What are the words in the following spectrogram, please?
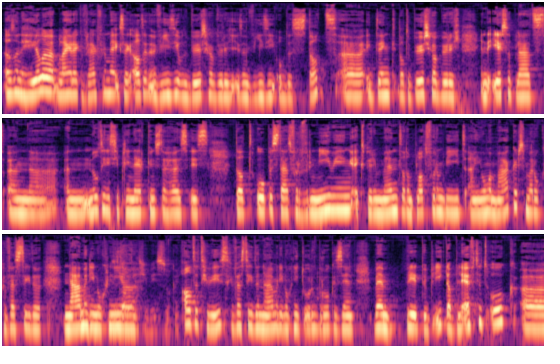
Dat is een hele belangrijke vraag voor mij. Ik zeg altijd, een visie op de Beurschapburg is een visie op de stad. Uh, ik denk dat de Beurschapburg in de eerste plaats een, uh, een multidisciplinair kunstenhuis is dat open staat voor vernieuwing, experiment, dat een platform biedt aan jonge makers, maar ook gevestigde namen die nog niet... Altijd geweest ook, hè? Altijd geweest. Gevestigde namen die nog niet doorgebroken zijn bij een breed publiek. Dat blijft het ook. Uh,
